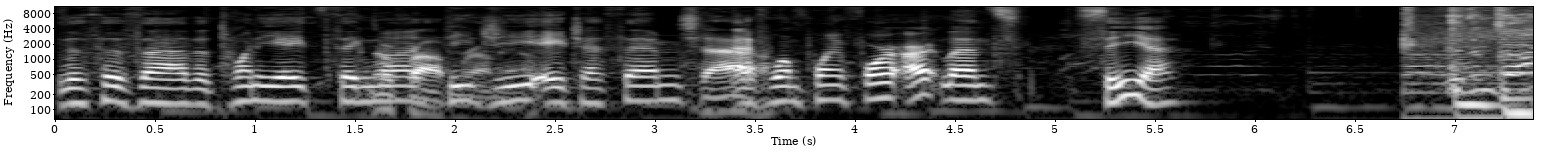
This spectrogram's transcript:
This is uh, the 28 Sigma problem, DG HSM Ciao. f1.4 art lens. See ya. Enjoy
